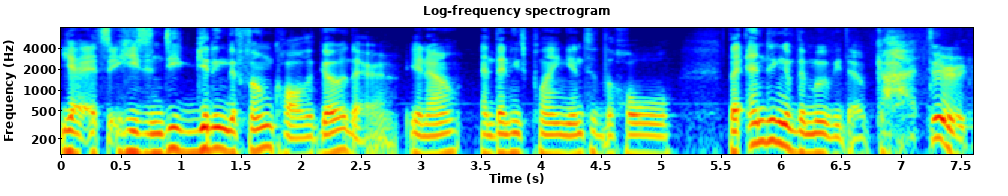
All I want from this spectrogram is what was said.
yeah, it's he's indeed getting the phone call to go there, you know, and then he's playing into the whole, the ending of the movie though. God, dude,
